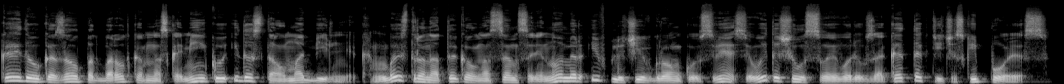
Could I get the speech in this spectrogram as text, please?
Кайда указал подбородком на скамейку и достал мобильник. Быстро натыкал на сенсоре номер и, включив громкую связь, вытащил из своего рюкзака тактический пояс.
